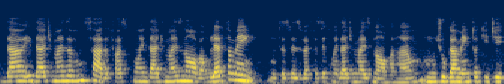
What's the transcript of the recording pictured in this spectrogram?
da idade mais avançada, faz com a idade mais nova. A mulher também, muitas vezes, vai fazer com a idade mais nova, não é um julgamento aqui de,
